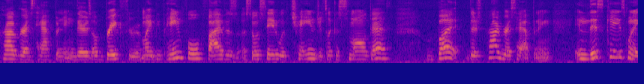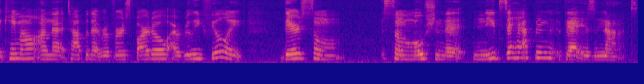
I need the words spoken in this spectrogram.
progress happening. There's a breakthrough. It might be painful. Five is associated with change. It's like a small death, but there's progress happening in this case, when it came out on that top of that reverse Bardo, I really feel like there's some some motion that needs to happen that is not.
